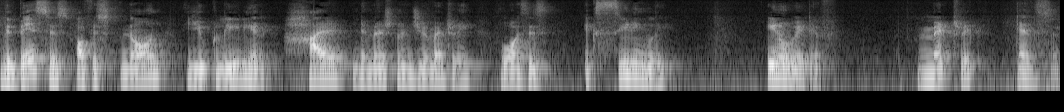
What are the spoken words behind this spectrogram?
The basis of his non Euclidean higher dimensional geometry was his exceedingly innovative metric tensor,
